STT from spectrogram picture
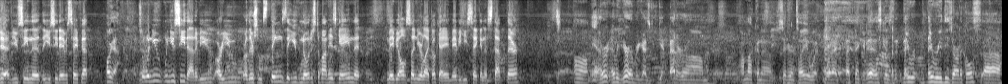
Have you seen the the UC Davis tape yet? Oh yeah. So yeah. when you when you see that, have you are you are there some things that you've noticed about his game that maybe all of a sudden you're like, okay, maybe he's taking a step there? Um, yeah, every, year every guys get better. Um, I'm not going to sit here and tell you what, what I, I think it is because they they read these articles. Uh,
